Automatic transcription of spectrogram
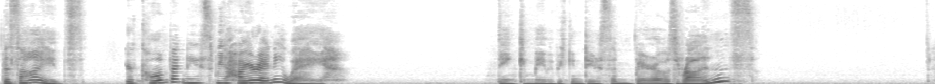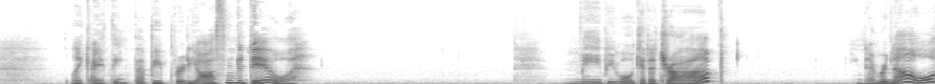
besides, your combat needs to be higher anyway. Think maybe we can do some Barrows runs? Like, I think that'd be pretty awesome to do. Maybe we'll get a drop? You never know.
